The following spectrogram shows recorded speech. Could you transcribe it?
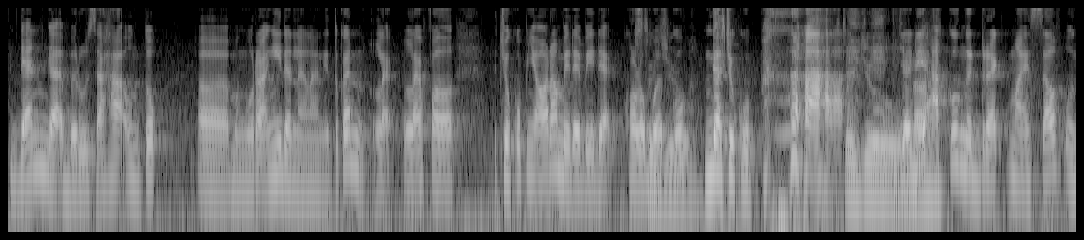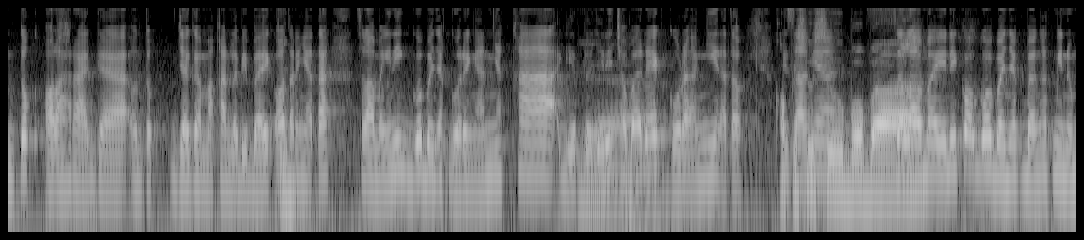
dan nggak berusaha untuk eh, mengurangi dan lain-lain. Itu kan le- level cukupnya orang beda-beda kalau buatku nggak cukup Setuju. jadi Nah. aku ngedrag myself untuk olahraga, untuk jaga makan lebih baik. Oh ternyata selama ini gue banyak gorengannya kak, gitu. Jadi Iya. coba deh kurangin atau Kopi misalnya susu, boba. selama ini kok gue banyak banget minum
